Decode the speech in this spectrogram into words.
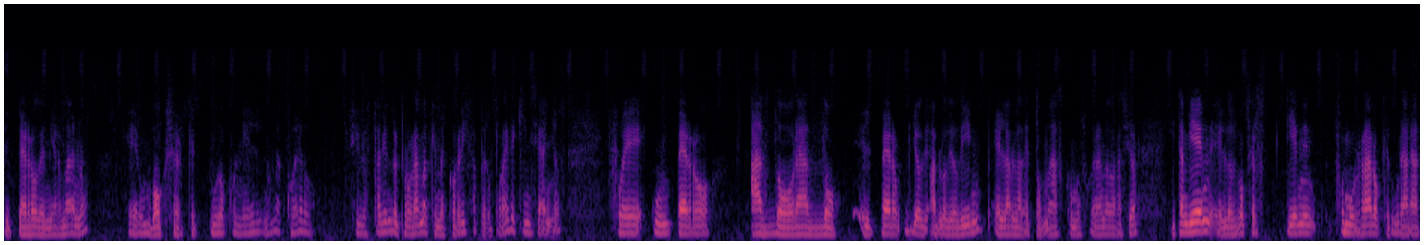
el perro de mi hermano, era un boxer que duró con él, no me acuerdo si lo está viendo el programa que me corrija, pero por ahí de 15 años, fue un perro adorado. El perro, yo hablo de Odín, él habla de Tomás como su gran adoración. Y también eh, los boxers tienen, fue muy raro que durara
